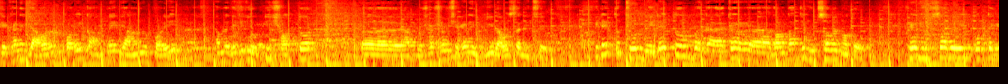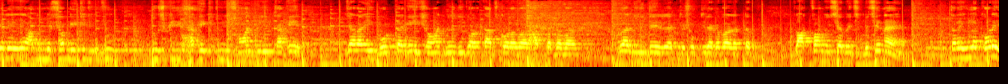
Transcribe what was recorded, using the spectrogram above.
সেখানে যাওয়ার পরে কমপ্লেন জানানোর পরে আমরা দেখেছি অতি সত্তর প্রশাসন সেখানে গিয়ে ব্যবস্থা নিচ্ছে। এটাই তো চলবে, এটাই তো একটা গণতান্ত্রিক উৎসবের মতো। সেই উৎসবে করতে গেলে আনন্দের সঙ্গে কিছু কিছু দুষ্কৃতি থাকে, কিছু কিছু সমাজবিরোধী থাকে। যারা এই ভোটটাকে এই সমাজবিরোধী কাজ করাবার, হাত পাকাবার বা নিজেদের একটা শক্তি রাখাবার একটা প্ল্যাটফর্ম হিসাবে বেছে নেয়। তারা এগুলো করে।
